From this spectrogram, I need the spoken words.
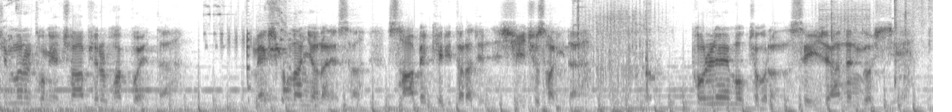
신문을 통해 좌표를 확보했다. 멕시코만 연안에서 400킬이 떨어진 시추선이다. 본래의 목적으로는 쓰이지 않는 것이지.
